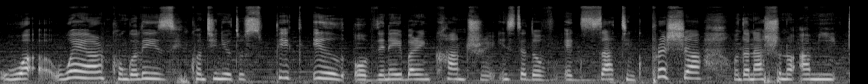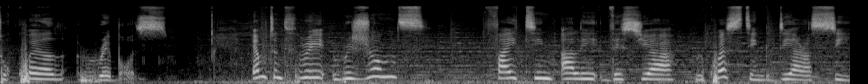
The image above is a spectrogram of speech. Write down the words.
where Congolese continue to speak ill of the neighboring country instead of exerting pressure on the national army to quell rebels. M23 resumes fighting early this year, requesting DRC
